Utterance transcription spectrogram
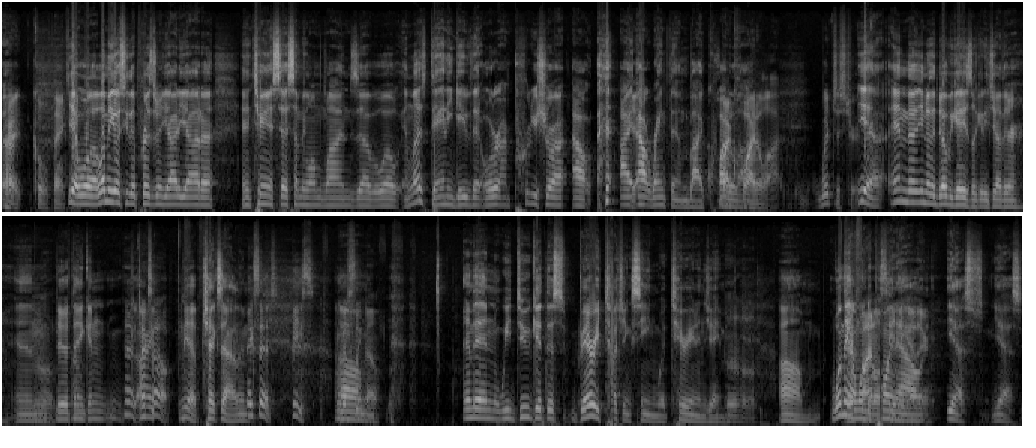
All right, cool, thanks. Yeah, well, uh, let me go see the prisoner, yada yada. And Tyrion says something along the lines of, "Well, unless Dany gave that order, I'm pretty sure I out I Yeah. outranked them by quite by a lot." quite a lot, which is true. Yeah, and the you know the Dovagetis look at each other and they're thinking, Mm. Yeah, checks right." out. Yeah, checks out. And, makes sense. Peace. I'm gonna Um, sleep now. and then we do get this very touching scene with Tyrion and Jaime. Um, one thing Their I wanted to point out, together. yes, yes,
